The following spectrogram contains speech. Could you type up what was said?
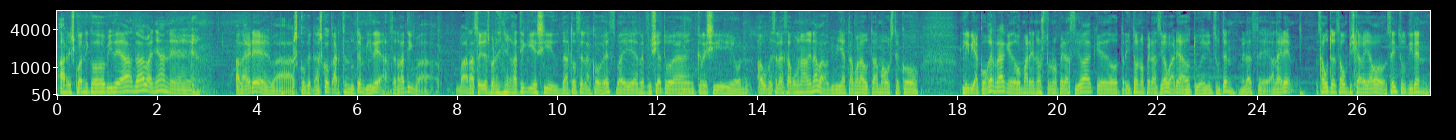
Arrisku handiko bidea da, baina e, ala ere, ba, askok eta askok hartzen duten bidea. Zergatik, ba, ba arrazoi desberdinegatik iesi datozelako, ez? Bai, refusiatuen krisi on, hau bezala ezaguna dena, ba, 2008 eta maosteko Libiako gerrak edo Mare Nostrum operazioak edo Triton operazioa barea autu egin zuten. Beraz, e, ala ere, ezagutu ezagun pixka gehiago, zeintzuk diren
